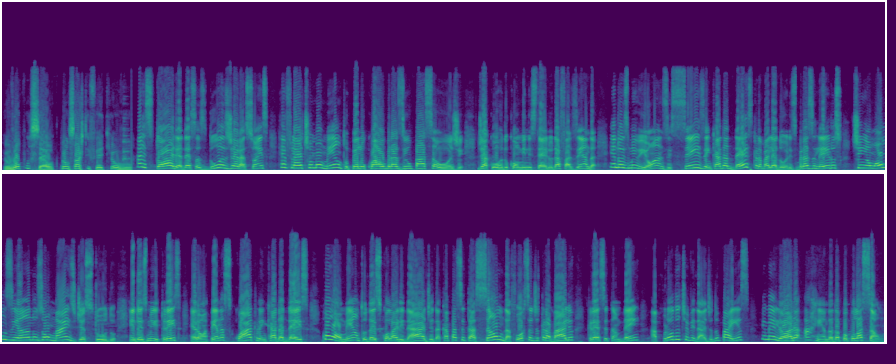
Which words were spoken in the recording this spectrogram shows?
eu vou para o céu, tão satisfeito que eu vou. A história dessas duas gerações reflete o momento pelo qual o Brasil passa hoje. De acordo com o Ministério da Fazenda, em 2011, seis em cada dez trabalhadores brasileiros tinham 11 anos ou mais de estudo. Em 2003, eram apenas quatro em cada dez. Com o aumento da escolaridade e da capacitação da força de trabalho, cresce também a produtividade do país e melhora a renda da população.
